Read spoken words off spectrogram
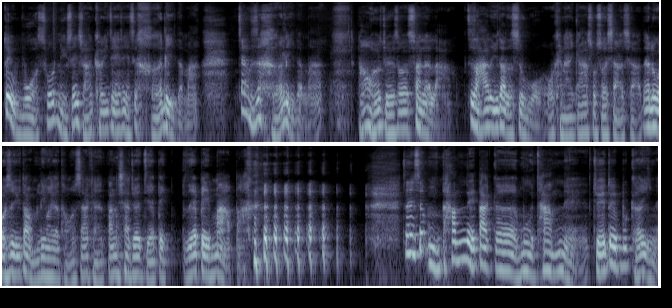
对我说女生喜欢颗粒这件事情是合理的吗？这样子是合理的吗？然后我就觉得说算了啦。”至少他遇到的是我，我可能跟他说说笑笑。但如果是遇到我们另外一个同事，他可能当下就会直接被直接被骂吧。真的是母汤呢，大哥母汤呢，绝对不可以呢，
